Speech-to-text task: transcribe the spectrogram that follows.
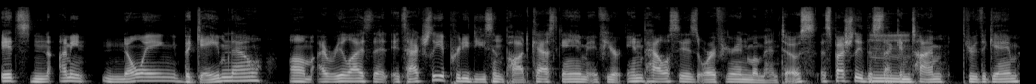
it's I mean, knowing the game now, um, I realized that it's actually a pretty decent podcast game if you're in Palaces or if you're in Mementos, especially the mm. second time through the game.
